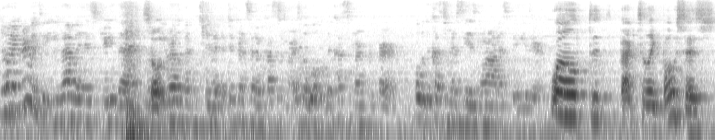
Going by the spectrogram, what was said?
No, I agree with you. You have a history that So- would be relevant to a different set of customers, but what would the customer prefer? What would the customer see as more honest behavior? Well, back to like Beau says,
